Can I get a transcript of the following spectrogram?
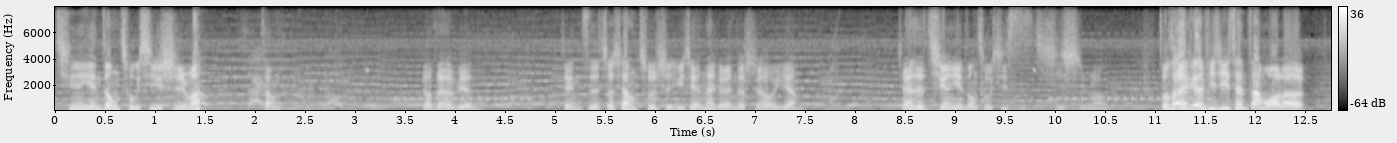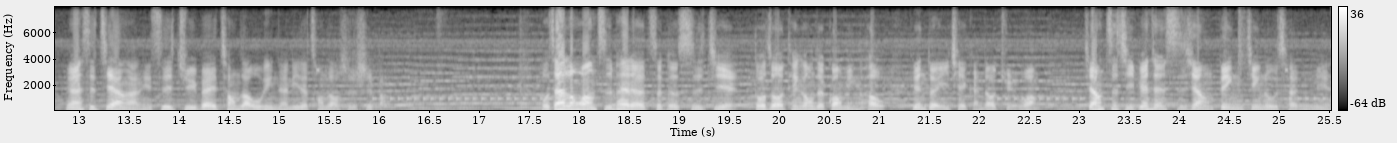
情人眼中出西施吗？这样，不要在那边，简直就像初次遇见那个人的时候一样。现在是情人眼中出西施西施吗？总算有个 NPC 称赞我了，原来是这样啊！你是具备创造物品能力的创造师是吧？我在龙王支配了这个世界，夺走天空的光明后，便对一切感到绝望。将自己变成石像，并进入成眠。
